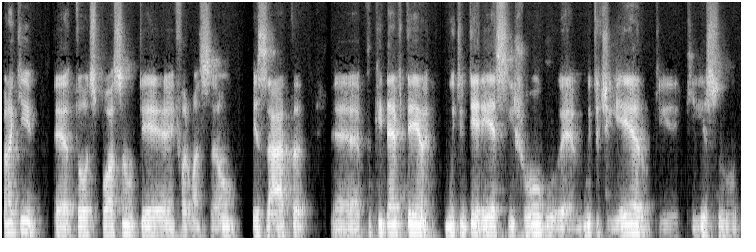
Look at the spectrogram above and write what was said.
para que é, todos possam ter a informação exata, é, porque deve ter muito interesse em jogo, é, muito dinheiro, que, que isso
